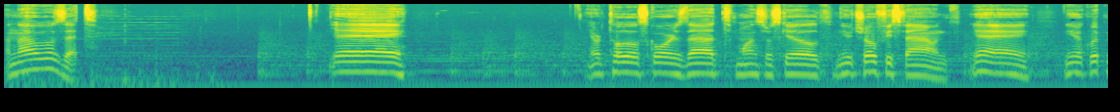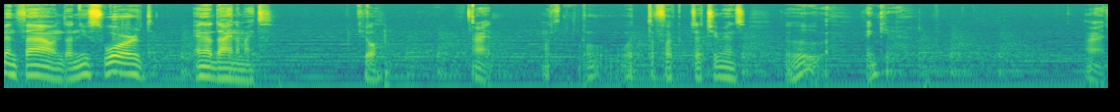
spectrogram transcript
And that was it. Yay! Your total score is that. Monsters killed. New trophies found. Yay! New equipment found. A new sword. And a dynamite. Alright. What, what the fuck achievements? Ooh, thank you. Alright.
